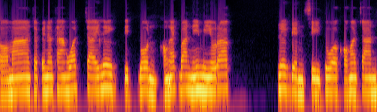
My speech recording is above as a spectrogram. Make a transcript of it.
ต่อมาจะเป็นแนวทางวัดใจเลขติดบนของแอดบ้านนี้มีรัก เลขเด่นสี่ตัวของอาจารย์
